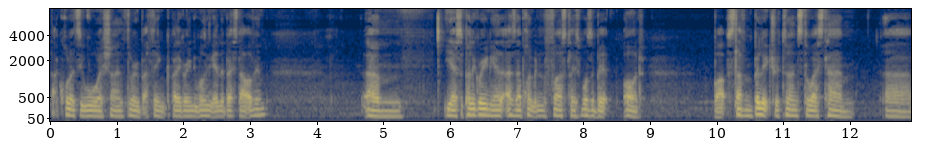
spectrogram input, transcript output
that quality will always shine through. But I think Pellegrini wasn't getting the best out of him. Um, yeah, so Pellegrini as an appointment in the first place was a bit odd, but Slaven Bilic returns to West Ham, uh,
